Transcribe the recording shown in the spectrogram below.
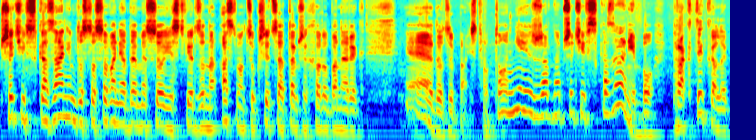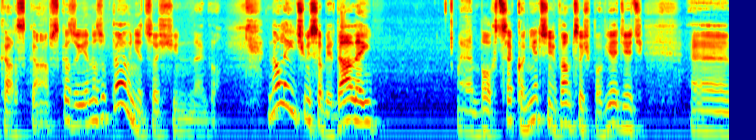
Przeciwwskazaniem do stosowania DMSO jest stwierdzona astma, cukrzyca, a także choroba nerek. Nie, drodzy Państwo, to nie jest żadne przeciwwskazanie, bo praktyka lekarska wskazuje na zupełnie coś innego. No ale idźmy sobie dalej, e, bo chcę koniecznie Wam coś powiedzieć. E,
